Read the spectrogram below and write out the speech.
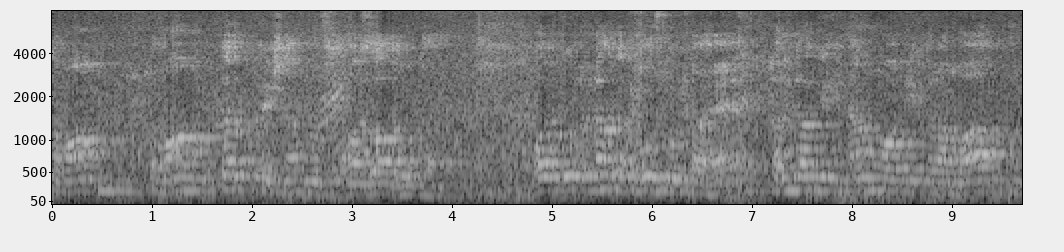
تمام تمام تر پریشانیوں سے آزاد ہوتا ہے۔ اور جو اللہ کا دوست ہوتا ہے، اللہ کے انعام اور اکرامات ان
